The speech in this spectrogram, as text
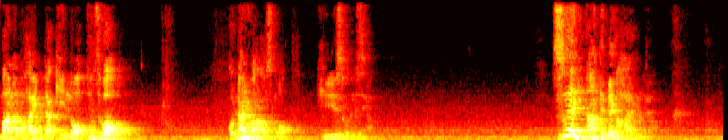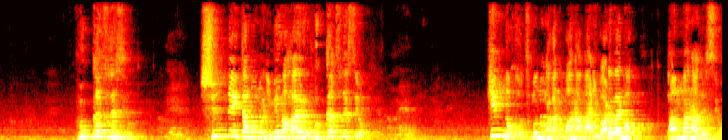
マナの入った金の小壺。これ何を表すの？キリストですよ。常になんで目が生えるんだよ。復活ですよ。死んでいたものに目が生える復活ですよ。金の小壺の中のマナー何？我々のパンマナーですよ。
